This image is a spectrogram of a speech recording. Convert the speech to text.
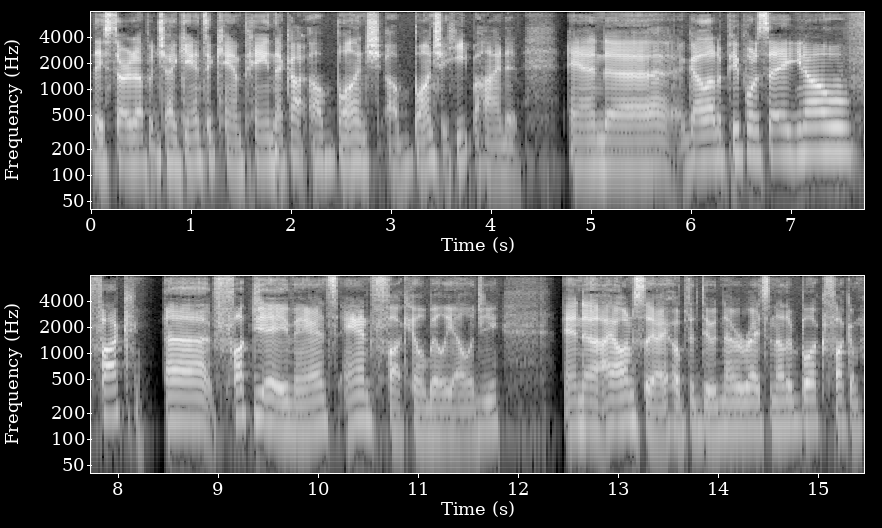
They started up a gigantic campaign that got a bunch, a bunch of heat behind it. And uh, got a lot of people to say, you know, fuck, uh, fuck Jay Vance and fuck Hillbilly Elegy. And uh, I honestly, I hope the dude never writes another book. Fuck him.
